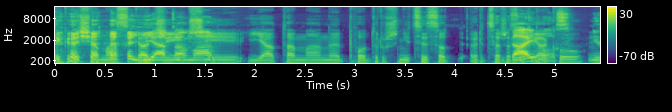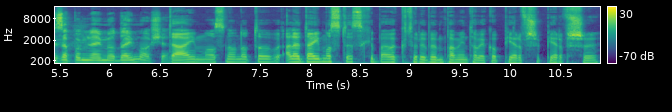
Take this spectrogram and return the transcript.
Tygrysia Maska, Yataman. Gigi, Yataman, podróżnicy z Rycerza Daimos. Zodiaku. Nie zapominajmy o Daimosie. Daimos, no, no to, ale Daimos to jest chyba, który bym pamiętał jako pierwszy, pierwszy,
